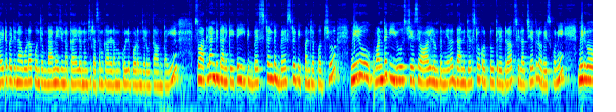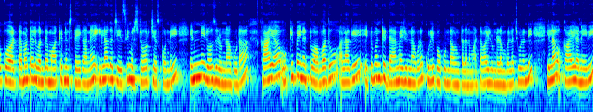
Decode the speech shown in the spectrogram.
బయట పెట్టినా కూడా కొంచెం డ్యామేజ్ ఉన్న కాయల నుంచి రసం కారడము కుళ్ళిపోవడం జరుగుతూ ఉంటాయి. సో అట్లాంటి దానికైతే ఇది బెస్ట్ అంటే బెస్ట్ టిప్ అని చెప్పొచ్చు. మీరు వంటకి యూజ్ చేసే ఆయిల్ ఉంటుంది కదా దాన్ని జస్ట్ ఒక టూ త్రీ డ్రాప్స్ ఇలా చేతిలో వేసుకొని మీరు ఒక టమాటాలు అంటే మార్కెట్ నుంచి తేగానే ఇలాగ చేసి మీరు స్టోర్ చేసుకోండి. ఎన్ని రోజులు ఉన్నా కూడా కాయ ఒక్కిపోయినట్టు అవ్వదు. అలాగే ఎటువంటి డ్యామేజ్ ఉన్నా కూడా కుళ్ళిపోకుండా ఉంటుంది అనమాట ఆయిల్ ఉండడం వల్ల చూడండి ఇలా కాయలు అనేవి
